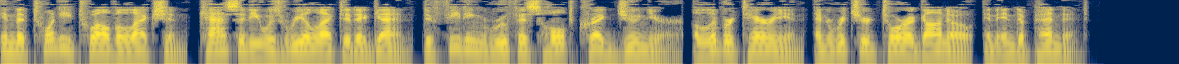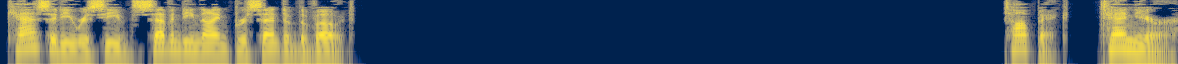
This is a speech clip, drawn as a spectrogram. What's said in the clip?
In the 2012 election, Cassidy was re-elected again, defeating Rufus Holt Craig Jr., a Libertarian, and Richard Torregano, an Independent. Cassidy received 79% of the vote. Tenure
